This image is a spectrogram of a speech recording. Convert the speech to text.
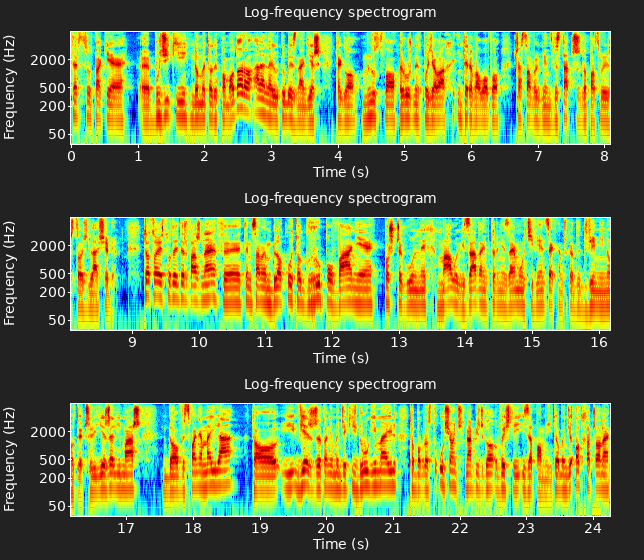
Też są takie e, budziki do metody Pomodoro, Pomodoro, ale na YouTubie znajdziesz tego mnóstwo w różnych podziałach interwałowo-czasowych, więc wystarczy, że dopasujesz coś dla siebie. To, co jest tutaj też ważne w tym samym bloku, to grupowanie poszczególnych małych zadań, które nie zajmą Ci więcej jak na przykład dwie minuty. Czyli jeżeli masz do wysłania maila to i wiesz, że to nie będzie jakiś długi mail, to po prostu usiądź, napisz go, wyślij i zapomnij. To będzie odhaczone,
